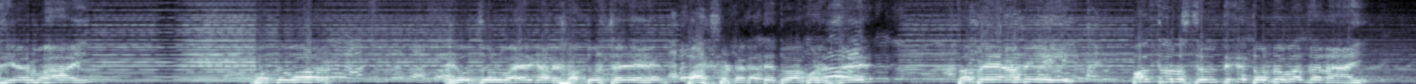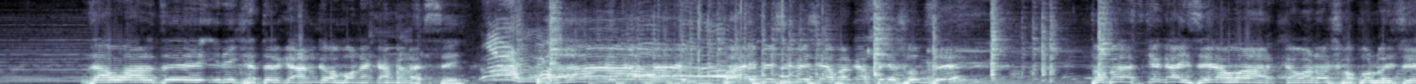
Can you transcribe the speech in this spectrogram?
আমার ভাই, বন্ধুবর, এই উজ্জ্বল ভাইয়ের গানে সন্তুষ্টে পাঁচশো টাকা দিয়ে দোয়া করেছে। তবে আমি অন্তরস্থল থেকে ধন্যবাদ জানাই যে আমার যে ইরি ক্ষেতের গান গাবো না কামে লাগছে। ভাই বেশি বেশি আমার কাছ থেকে শুনছে। তবে আজকে গাইছে আমার, গাওয়াটা সফল হয়েছে।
